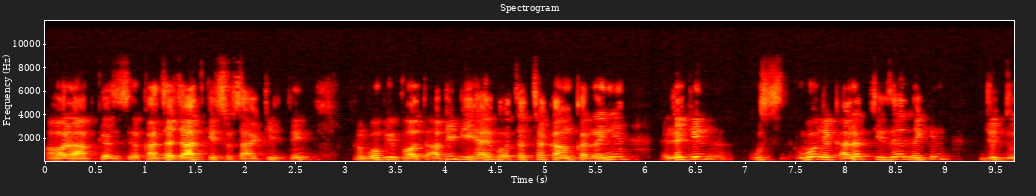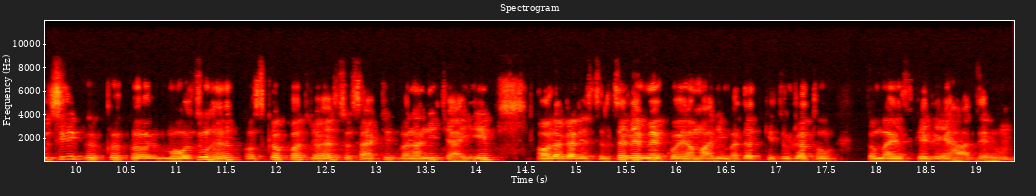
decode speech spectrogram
اور آپ کے قرضہ جات کی سوسائٹیز تھیں۔ وہ بھی بہت، ابھی بھی ہے، بہت اچھا کام کر رہی ہیں۔ لیکن اس، وہ ایک الگ چیز ہے، لیکن جو دوسری موضوع ہیں، اس کے اوپر جو ہے سوسائٹیز بنانی چاہیے۔ اور اگر اس سلسلے میں کوئی ہماری مدد کی ضرورت ہو، تو میں اس کے لیے حاضر ہوں۔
